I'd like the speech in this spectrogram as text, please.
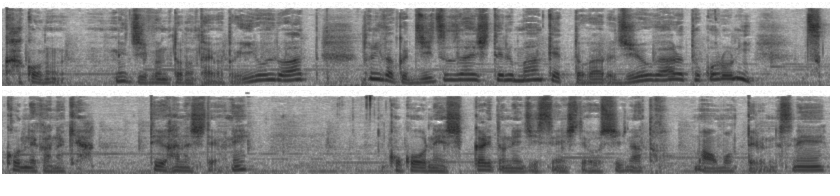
過去のね、自分との対話とかいろいろあとにかく実在してるマーケットがある需要があるところに突っ込んでいかなきゃっていう話だよね。ここをねしっかりとね実践してほしいなと、まあ、思ってるんですね。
